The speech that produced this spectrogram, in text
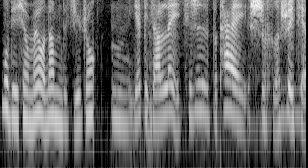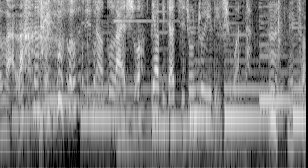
目的性没有那么的集中。嗯，也比较累，其实不太适合睡前玩了。从这点角度来说，要比较集中注意力去玩它。嗯，没错。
